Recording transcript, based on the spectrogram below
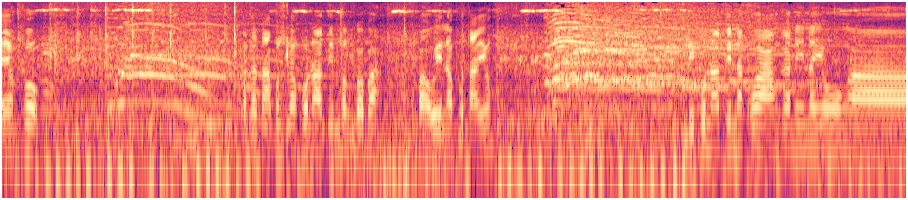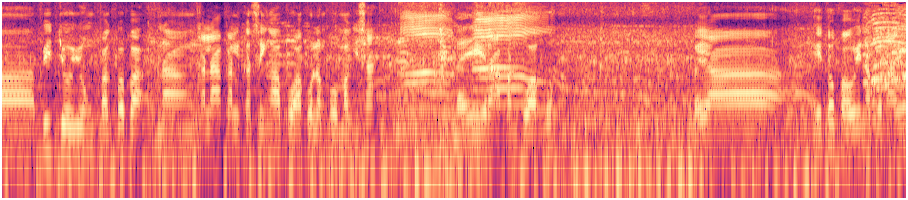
Ayan po. Katatapos lang po natin magbaba. Pauwi na po tayo. Hindi po natin nakuha ang kanina yung ah, video yung pagbaba ng kalakal kasi nga po ako lang po mag-isa. Nahihirapan po ako. Kaya ito pauwi na po tayo.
